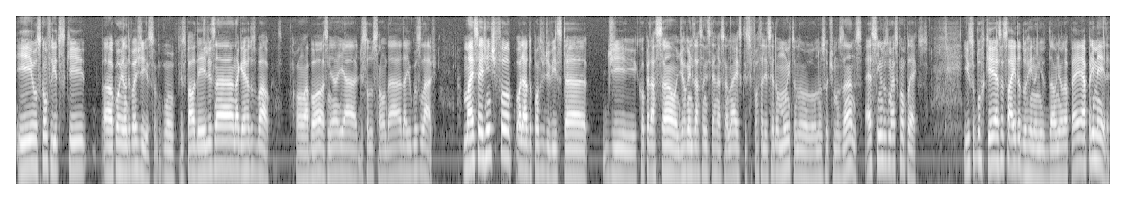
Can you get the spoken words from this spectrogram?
e os conflitos que uh, ocorreram depois disso. O principal deles na, na Guerra dos Balcãs, com a Bósnia e a dissolução da, da Iugoslávia. Mas se a gente for olhar do ponto de vista de cooperação, de organizações internacionais que se fortaleceram muito no, nos últimos anos, é sim um dos mais complexos. Isso porque essa saída do Reino Unido da União Europeia é a primeira,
